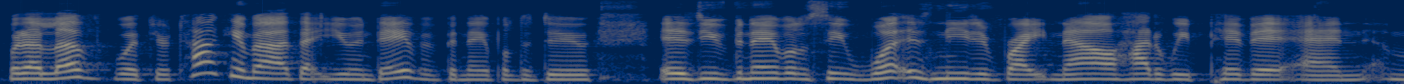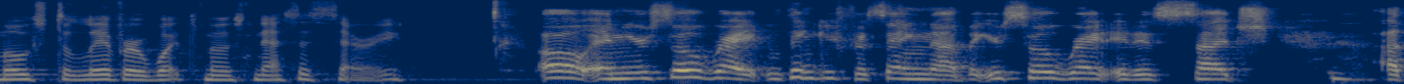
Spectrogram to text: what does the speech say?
what i love what you're talking about that you and dave have been able to do is you've been able to see what is needed right now how do we pivot and most deliver what's most necessary. Oh and you're so right. Thank you for saying that but you're so right. It is such a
